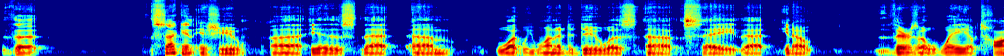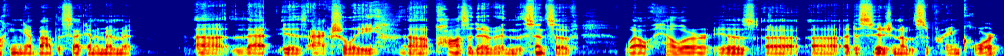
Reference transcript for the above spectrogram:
the second issue uh, is that um, what we wanted to do was uh, say that you know there's a way of talking about the Second Amendment uh, that is actually uh, positive in the sense of well, Heller is a, a, decision of the Supreme Court.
